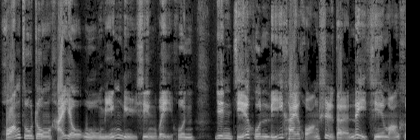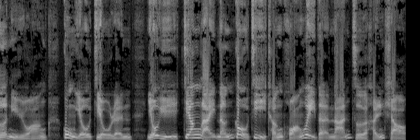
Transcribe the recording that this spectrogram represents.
皇族中还有五名女性未婚。因结婚离开皇室的内亲王和女王共有九人。由于将来能够继承皇位的男子很少，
